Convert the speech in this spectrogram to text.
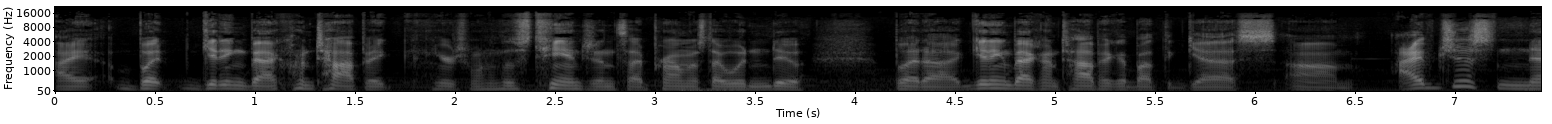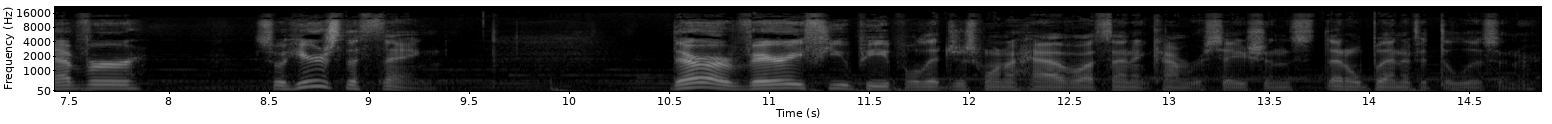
I, but getting back on topic, here's one of those tangents I promised I wouldn't do. But uh, getting back on topic about the guests, um, I've just never. So here's the thing there are very few people that just want to have authentic conversations that'll benefit the listener.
